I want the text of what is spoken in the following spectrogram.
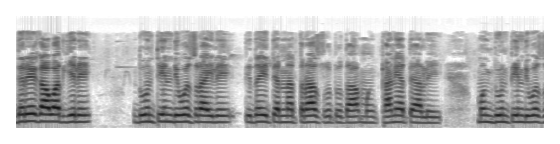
दरे गावात गेले दोन तीन दिवस राहिले. तिथंही त्यांना त्रास होत होता. मग ठाण्यात आले. मग दोन तीन दिवस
